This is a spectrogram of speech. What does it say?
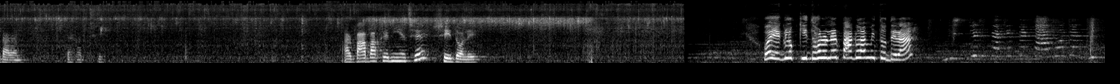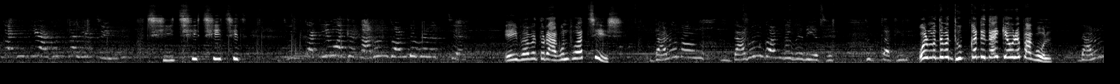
দাঁড়ান, দেখাচ্ছি। আর বাবাকে নিয়েছে সেই দলে। এগুলো কি ধরনের পাগলামি তোদের আ? ছি ছি ছি ছি। এইভাবে তোর আগুন পোয়াচ্ছিস দারুণ দারুণ গন্ধ বেরিয়েছে ধূপকাঠির ওর মধ্যে আবার ধূপকাঠি দেয় কেউ রে পাগল? দারুণ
